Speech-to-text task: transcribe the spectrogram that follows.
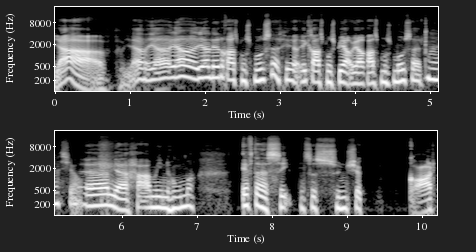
Ja, jeg, jeg, jeg, jeg er lidt Rasmus modsat her. Ikke Rasmus Bjerg, jeg er Rasmus modsat. Ja, sjovt. Um, jeg har min humor. Efter at have set den, så synes jeg godt,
